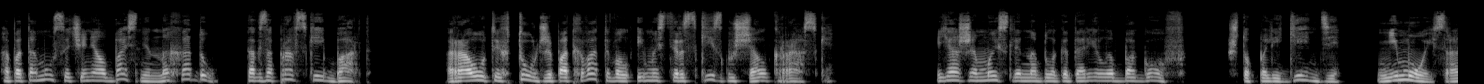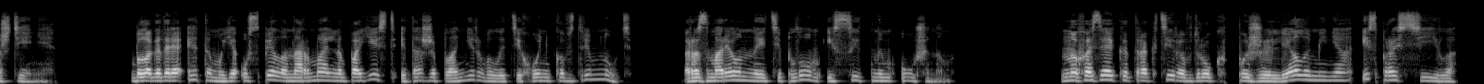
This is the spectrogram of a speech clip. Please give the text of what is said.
а потому сочинял басни на ходу, как заправский бард. Раут их тут же подхватывал и мастерски сгущал краски. Я же мысленно благодарила богов, что, по легенде, не мой с рождения. Благодаря этому я успела нормально поесть и даже планировала тихонько вздремнуть, разморенная теплом и сытным ужином. Но хозяйка трактира вдруг пожалела меня и спросила,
